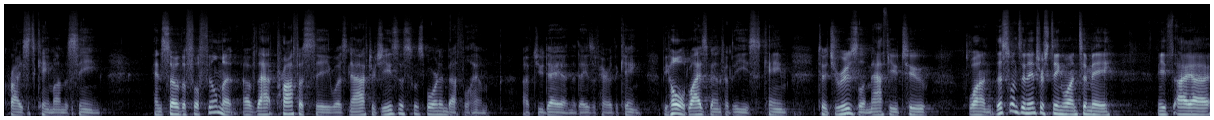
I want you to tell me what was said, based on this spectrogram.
Christ came on the scene. And so the fulfillment of that prophecy was now after Jesus was born in Bethlehem of Judea in the days of Herod the king. Behold, wise men from the east came to Jerusalem, Matthew 2 1. This one's an interesting one to me. I, uh,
